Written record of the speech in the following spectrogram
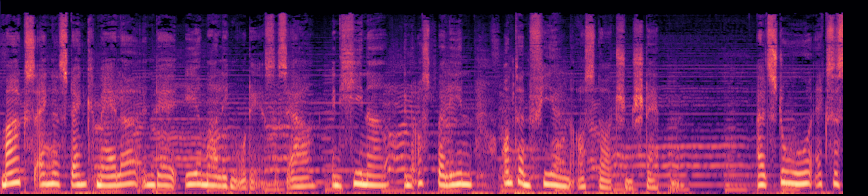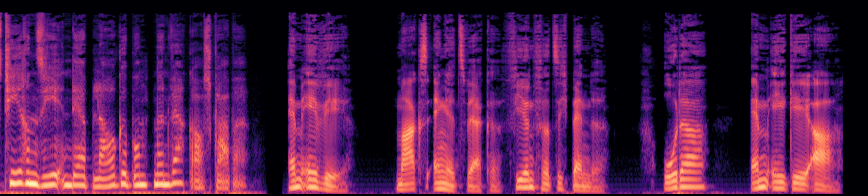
Marx Engels Denkmäler in der ehemaligen UdSSR, in China, in Ostberlin und in vielen ostdeutschen Städten. Als Duo existieren sie in der blau gebundenen Werkausgabe. MEW Marx Engels Werke 44 Bände oder MEGA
